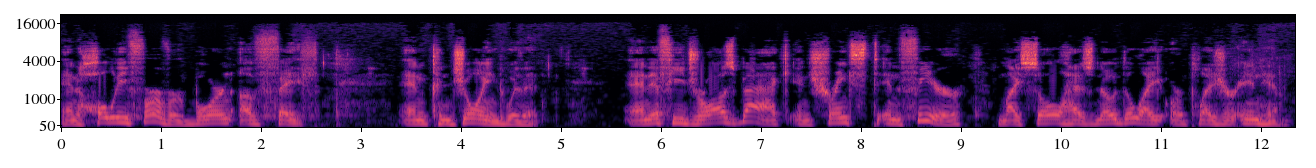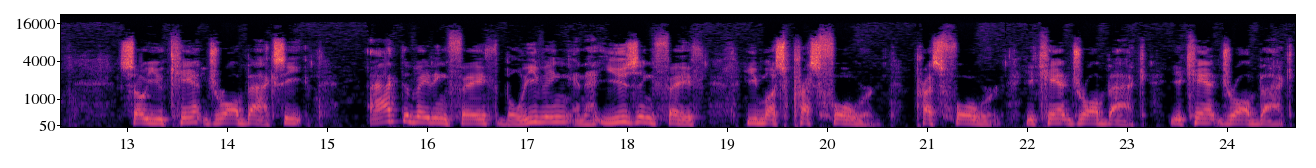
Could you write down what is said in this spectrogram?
and holy fervor born of faith, and conjoined with it. And if he draws back and shrinks in fear, my soul has no delight or pleasure in him. So you can't draw back. See, activating faith, believing and using faith, you must press forward. Press forward. You can't draw back. You can't draw back.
